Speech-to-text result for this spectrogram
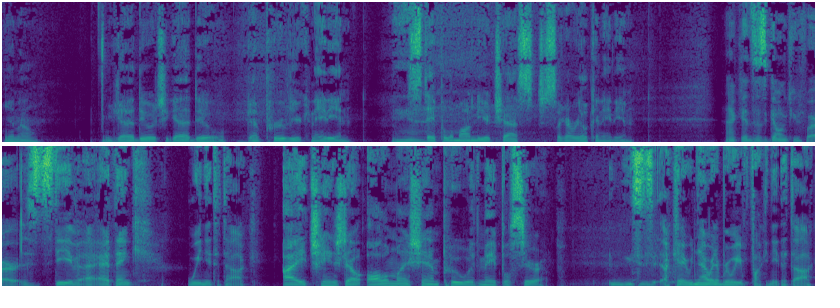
you know, you gotta do what you gotta do. You gotta prove you're Canadian. Staple them onto your chest, just like a real Canadian. Okay, this is going too far. Steve, I, I think we need to talk. I changed out all of my shampoo with maple syrup. This is okay. Now we really fucking need to talk.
